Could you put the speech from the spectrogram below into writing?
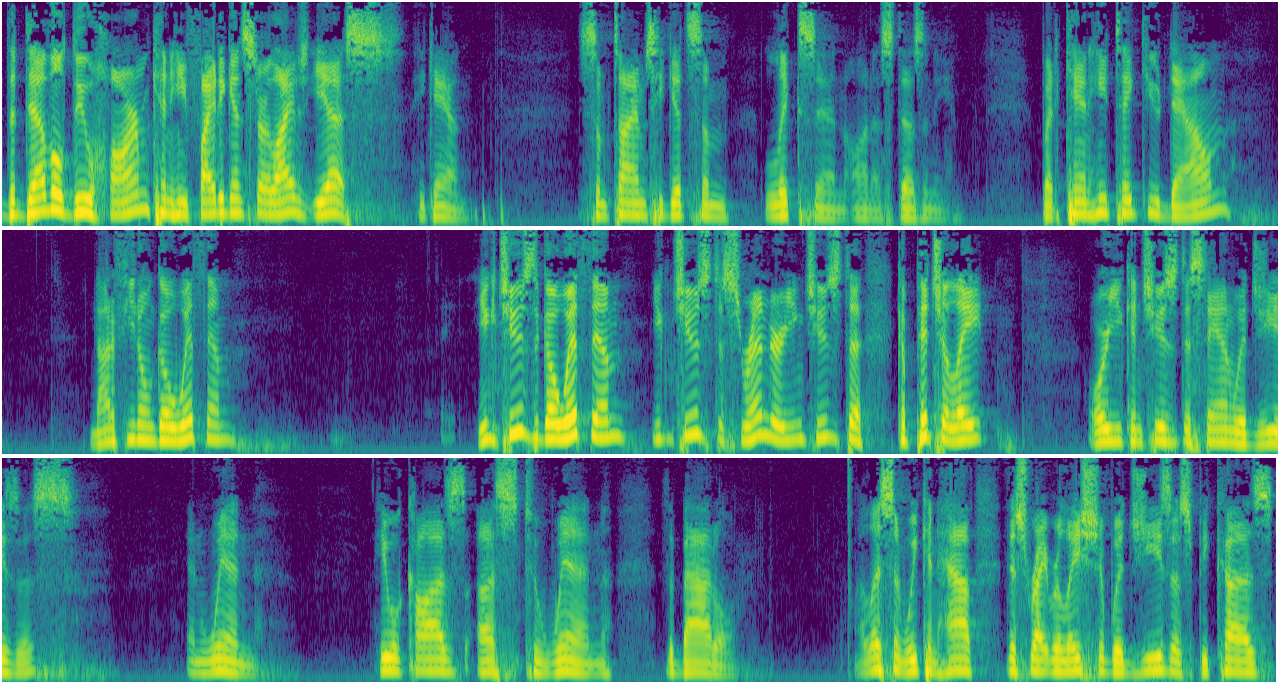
the devil do harm? Can he fight against our lives? Yes, he can. Sometimes he gets some licks in on us, doesn't he? But can he take you down? Not if you don't go with him. You can choose to go with him. You can choose to surrender. You can choose to capitulate. Or you can choose to stand with Jesus and win. He will cause us to win the battle. Now listen, we can have this right relationship with Jesus because,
